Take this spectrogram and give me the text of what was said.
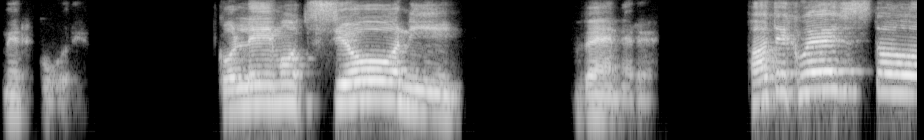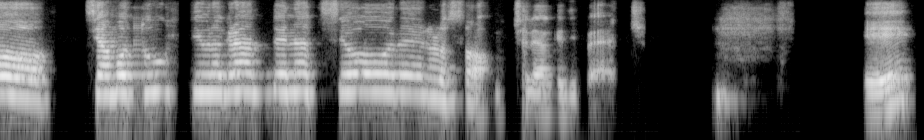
Mercurio, con le emozioni, Venere, fate questo, siamo tutti una grande nazione, non lo so, ce n'è anche di peggio. E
